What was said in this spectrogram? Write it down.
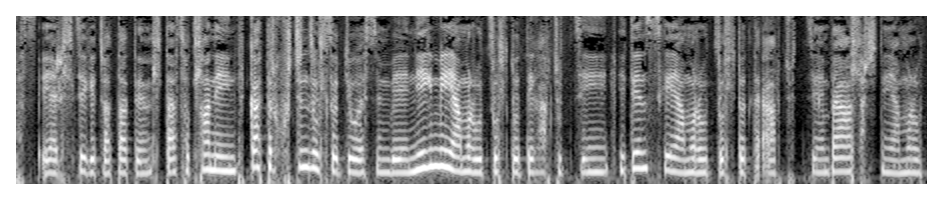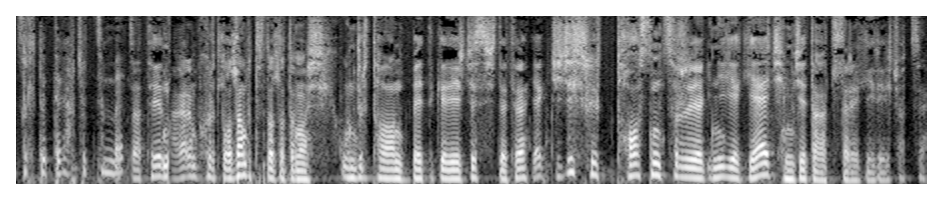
бас ярилцъя гэж бодоод байна л та. Судалгааны индикатор хүчин зүйлсүүд юу байсан бэ? Нийгмийн ямар үзүүлэлтүүдийг авч үзсэн? Эдийн засгийн ямар үзүүлэлтүүд авч үзсэн? Байгаль орчны ямар үзүүлэлтүүдийг авч үзсэн бэ? За тэгээд агарын бохирдол Улаанбаатар батарт бол одоо маш өндөр тоонд байдаг гэж ярьжсэн шүү дээ тий. Яг жижиг ширхэг тоосонцор яг энийг яг яаж хэмжээд байгаа талаар яг ярих гэж бодсон.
